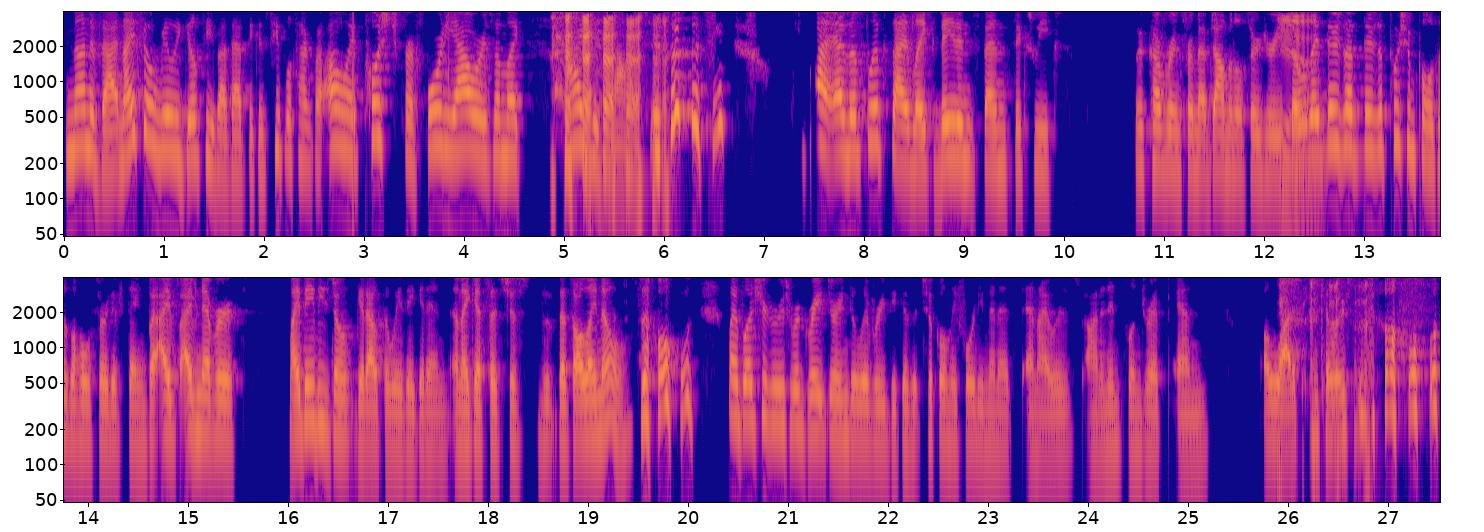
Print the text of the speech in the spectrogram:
none of that. And I feel really guilty about that because people talk about, oh, I pushed for 40 hours. I'm like, I did not. but on the flip side, like they didn't spend six weeks recovering from abdominal surgery. So like there's a there's a push and pull to the whole sort of thing. But I've I've never my babies don't get out the way they get in, and I guess that's just that's all I know. So my blood sugars were great during delivery because it took only 40 minutes, and I was on an insulin drip and a lot of painkillers. so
